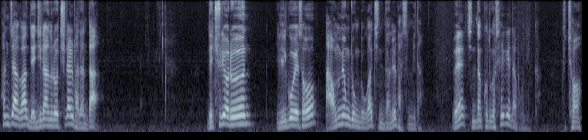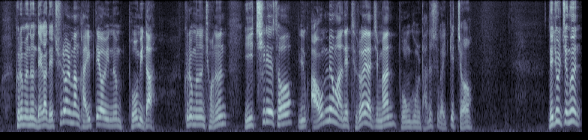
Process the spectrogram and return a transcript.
환자가 뇌질환으로 치료를 받는다. 뇌출혈은 7에서 9명 정도가 진단을 받습니다. 왜? 진단 코드가 3개다 보니까. 그렇죠? 그러면은 내가 뇌출혈만 가입되어 있는 보험이다. 그러면은 저는 이 7에서 9 명 안에 들어야지만 보험금을 받을 수가 있겠죠. 뇌졸중은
